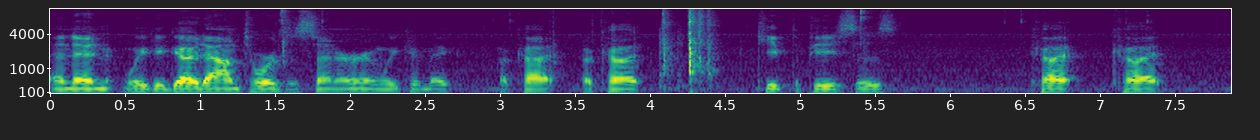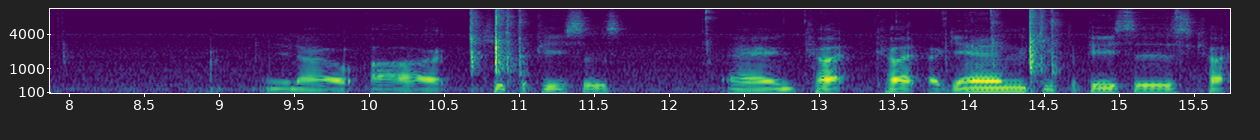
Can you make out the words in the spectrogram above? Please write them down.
And then we could go down towards the center and we could make a cut a cut keep the pieces cut cut you know uh, keep the pieces and cut cut again, keep the pieces, cut,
